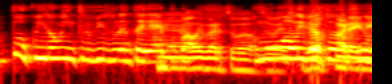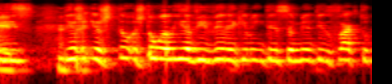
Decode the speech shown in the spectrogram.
pouco irão intervir durante a época. Como um Oliver Torres. Como um Oliver Torres isso. Eles, eles estão, estão, ali a viver aquilo intensamente e de facto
